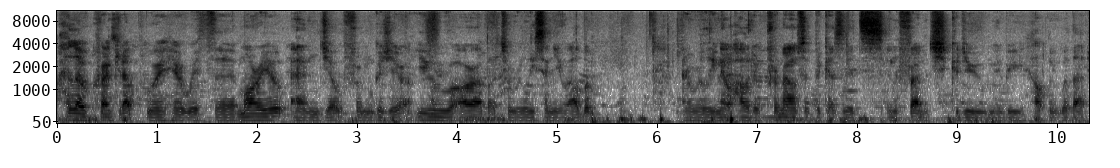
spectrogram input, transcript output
Hello, Crank It Up. We're here with uh, Mario and Joe from Gojira. You are about to release a new album. I don't really know how to pronounce it because it's in French. Could you maybe help me with that?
